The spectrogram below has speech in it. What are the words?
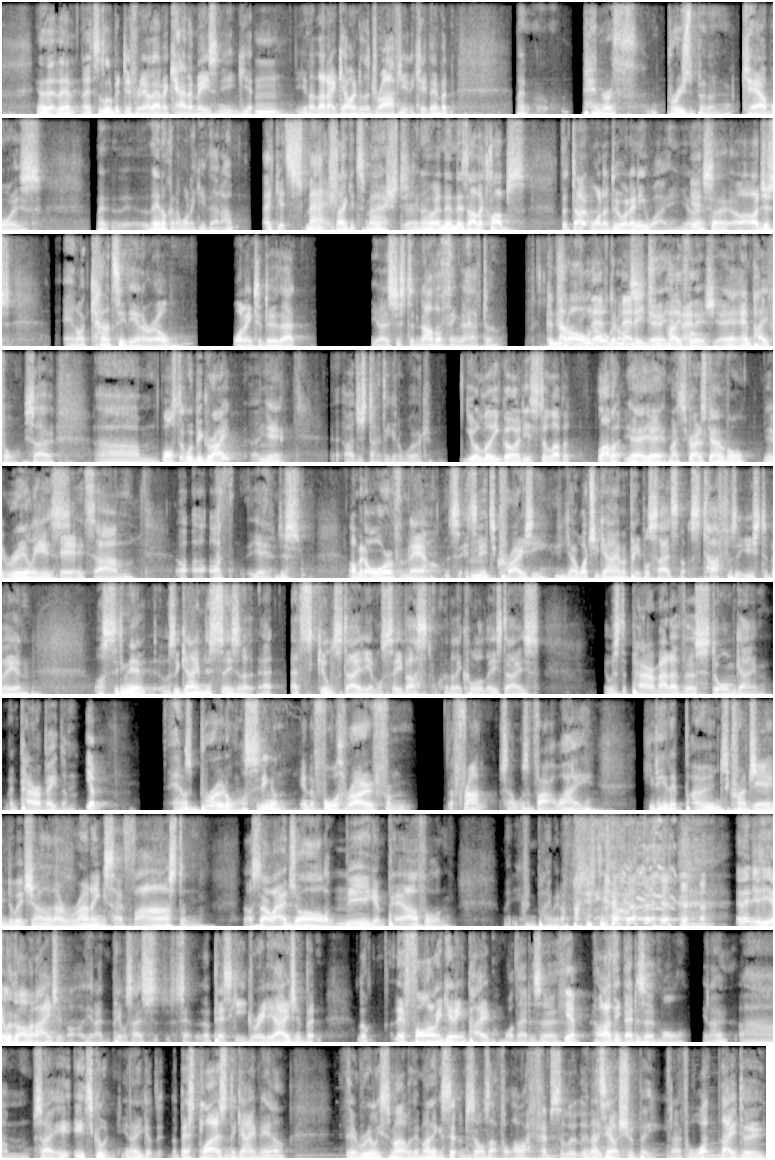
You know, it's a little bit different now. They have academies, and you get, mm. you know, they don't go into the draft. You get to keep them, but mate, Penrith, Brisbane, and Cowboys, mate, they're not going to want to give that up. They get smashed. They get smashed, you know. And then there's other clubs that don't want to do it anyway. You know, Yeah. so I just and I can't see the NRL wanting to do that. You know, it's just another thing they have to control and they have to manage yeah, and yeah, pay for. yeah, Yeah. and pay for. So, um, whilst it would be great, uh, Mm. yeah, I just don't think it'll work. Your league guy, do you still love it? Love it, yeah, yeah, mate. It's the greatest game of all. It really is. Yeah. It's um, I, I, I yeah, just I'm in awe of them now. It's it's Mm. it's crazy. You go watch a game and people say it's not as tough as it used to be. And I was sitting there. It was a game this season at at, at Skilled Stadium or Cbus, whatever they call it these days. It was the Parramatta versus Storm game when Para beat them Yep. and it was brutal. I was sitting on in the fourth row from the front, so it wasn't far away. You'd hear their bones crunching Yeah. into each other. They're running so fast and they're so agile and Mm. big and powerful. And mate, you couldn't pay me enough money to go. and then you hear, look, I'm an agent. You know, people say it's a pesky, greedy agent, but look, they're finally getting paid what they deserve. Yep. I think they deserve more. You know, um, so it, it's good. You know, you've got the, the best players in the game now. If they're really smart with their money, they can set themselves up for life. Absolutely. And that's how it should be. You know, for what they do.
